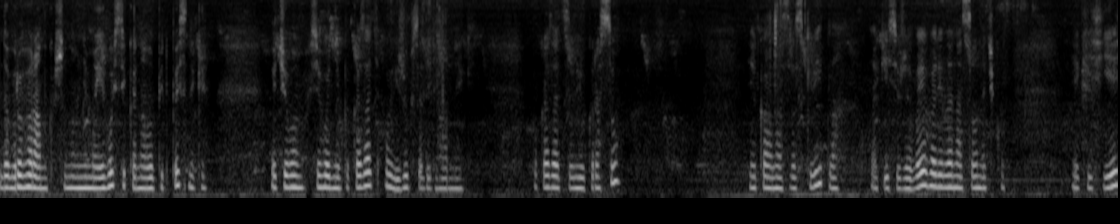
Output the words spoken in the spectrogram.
Доброго ранку, шановні мої гості, каналу підписники. Хочу вам сьогодні показати, ой, жук сидить гарний. Показати свою красу, яка у нас розквітла. Якісь вже вигоріли на сонечку, якісь є.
